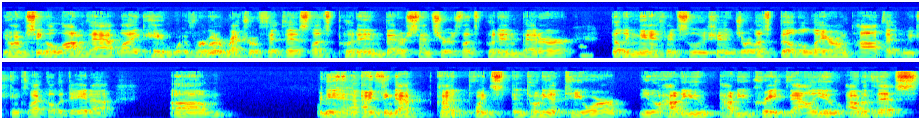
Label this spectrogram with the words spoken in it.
You know, I'm seeing a lot of that, like, hey, if we're going to retrofit this, let's put in better sensors, let's put in better building management solutions, or let's build a layer on top that we can collect all the data. Um, I mean, I think that kind of points, Antonia, to your, you know, how do you how do you create value out of this?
